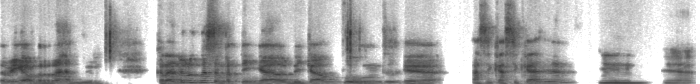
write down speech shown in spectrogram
Tapi nggak pernah anjir. Karena dulu gue sempet tinggal di kampung terus kayak asik-asik aja. Hmm ya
